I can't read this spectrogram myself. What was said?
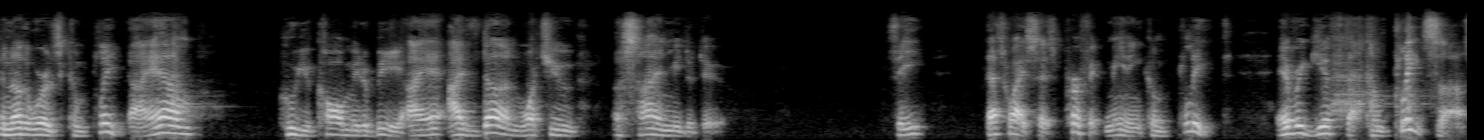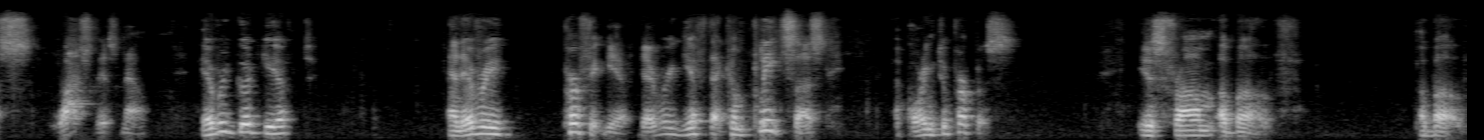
In other words, complete. I am who you called me to be. I, I've done what you assigned me to do. See, that's why it says perfect, meaning complete. Every gift that completes us, watch this now, every good gift and every perfect gift, every gift that completes us according to purpose, is from above. Above.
